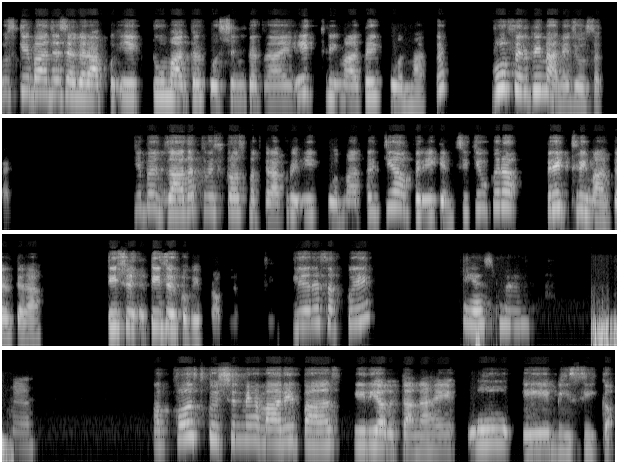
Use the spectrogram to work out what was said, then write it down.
उसके बाद जैसे अगर आपको एक टू मार्कर क्वेश्चन करना है एक थ्री मार्कर एक फोर मार्कर वो फिर भी मैनेज हो सकता है। ये बस ज़्यादा क्रिस क्रॉस मत करा करो एक फोर मार्कर किया फिर एक एमसीक्यू करा फिर एक थ्री मार्कर करा। टीचर टीचर को भी प्रॉब्लम होती क्लियर है सबको ये? Yes, ma'am Ma'am. अब फ़र्स्ट क्वेश्चन में हमारे पास एरिया बताना है ओ ए बी सी का।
